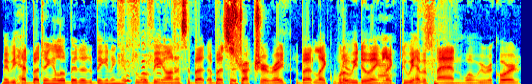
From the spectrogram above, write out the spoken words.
maybe headbutting a little bit at the beginning, if we're being honest about about structure, right? About like what Yeah. are we doing? Yeah. Like, do we have a plan when we record?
